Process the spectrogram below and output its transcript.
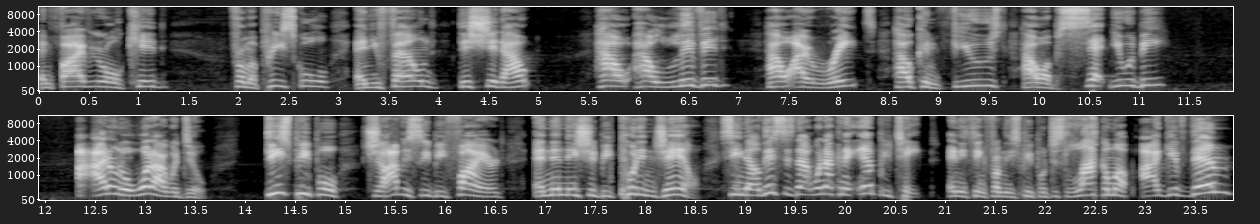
and five year old kid from a preschool and you found this shit out, how how livid, how irate, how confused, how upset you would be? I, I don't know what I would do. These people should obviously be fired and then they should be put in jail. See, now this is not, we're not going to amputate anything from these people. Just lock them up. I give them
